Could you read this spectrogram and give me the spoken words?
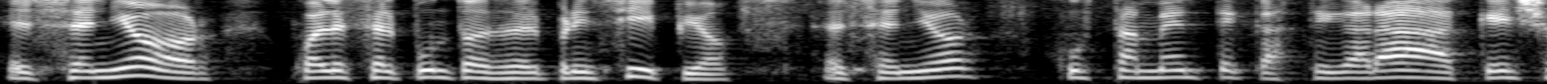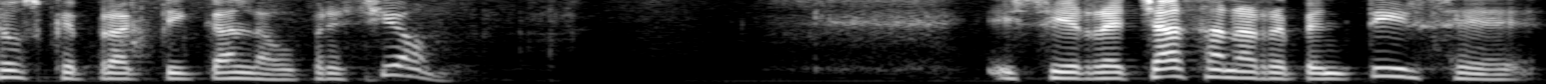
el Señor, ¿cuál es el punto desde el principio? El Señor justamente castigará a aquellos que practican la opresión. Y si rechazan arrepentirse,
